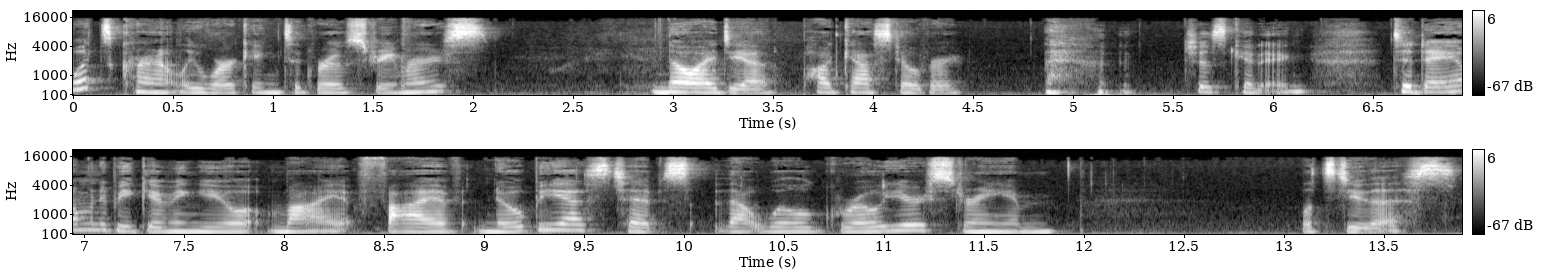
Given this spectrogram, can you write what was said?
What's currently working to grow streamers? No idea. Podcast over. Just kidding. Today I'm going to be giving you my five no BS tips that will grow your stream. Let's do this.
